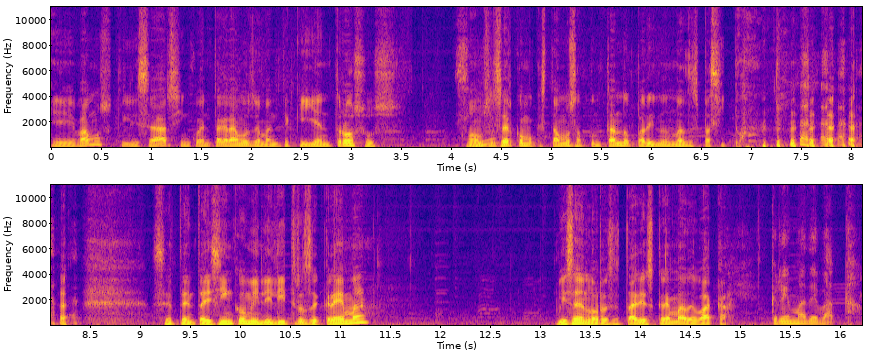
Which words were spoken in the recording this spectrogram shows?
eh, vamos a utilizar 50 gramos de mantequilla en trozos. Vamos a hacer como que estamos apuntando para irnos más despacito. 75 mililitros de crema. Dicen en los recetarios, crema de vaca. Crema de vaca.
